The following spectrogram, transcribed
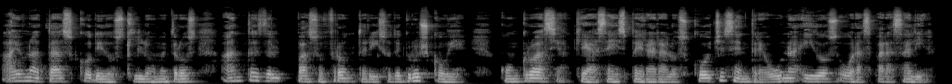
hay un atasco de dos kilómetros antes del paso fronterizo de Gruškovje con Croacia que hace esperar a los coches entre una y dos horas para salir.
